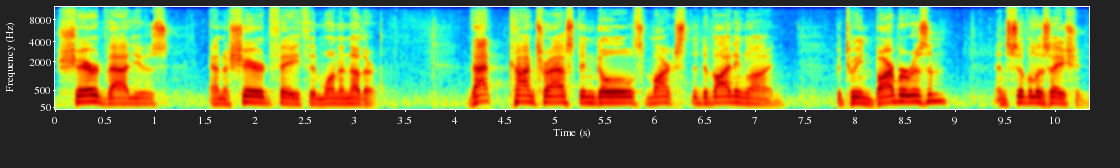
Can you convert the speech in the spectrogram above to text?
shared values, and a shared faith in one another. That contrast in goals marks the dividing line between barbarism and civilization,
